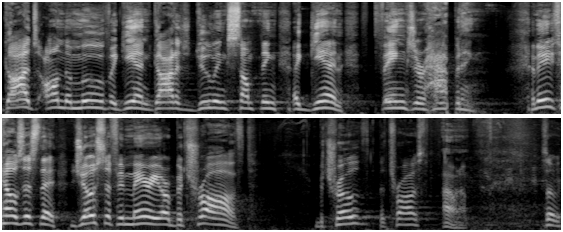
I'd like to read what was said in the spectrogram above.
God's on the move again. God is doing something again. Things are happening. And then he tells us that Joseph and Mary are betrothed. Betrothed? Betrothed? I don't know. So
